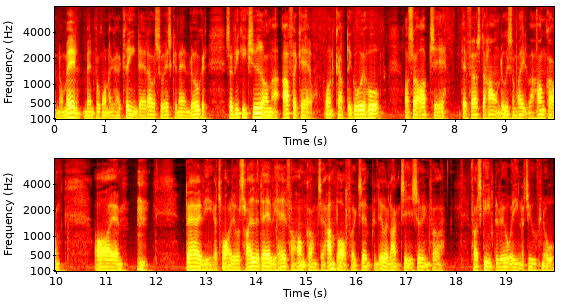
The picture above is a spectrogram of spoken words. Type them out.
normalt, men på grund af krigen, der, der var Suezkanalen lukket. Så vi gik syd om Afrika rundt Kap det Gode Håb, og så op til den første havn, der som regel var Hongkong. Og øh, der havde vi, jeg tror det var 30 dage, vi havde fra Hongkong til Hamburg for eksempel. Det var lang tid i søen for, for skib, der løber 21 knop.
